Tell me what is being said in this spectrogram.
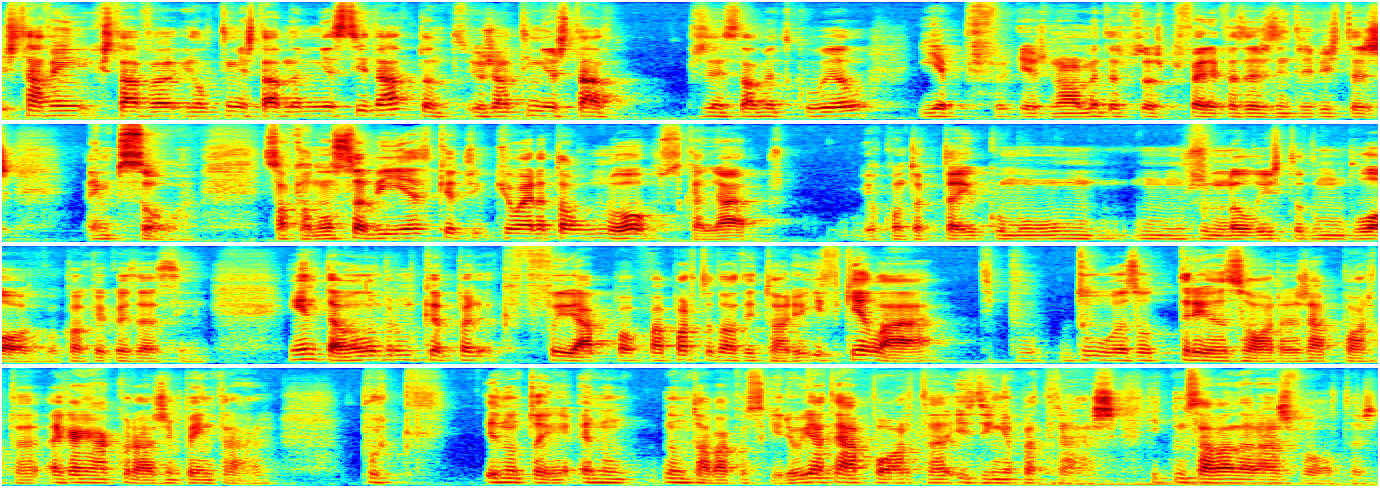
estava, em, estava, ele tinha estado na minha cidade, portanto, eu já tinha estado presencialmente com ele e é, normalmente as pessoas preferem fazer as entrevistas em pessoa. Só que ele não sabia que eu, que eu era tão novo, se calhar, eu contactei como um, um, jornalista de um blog ou qualquer coisa assim. Então eu lembro-me que, que fui à, à, porta do auditório e fiquei lá, tipo, duas ou três horas à porta a ganhar coragem para entrar, porque eu não tenho, eu não, não estava a conseguir. Eu ia até à porta e vinha para trás e começava a andar às voltas.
